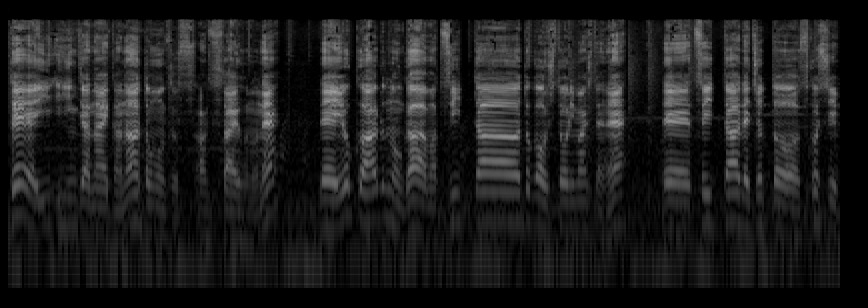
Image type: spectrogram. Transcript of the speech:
でいいんじゃないかなと思うんですよ、スタイフのね。で、よくあるのが、まあ、ツイッターとかをしておりましてね。で、ツイッターでちょっと少し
